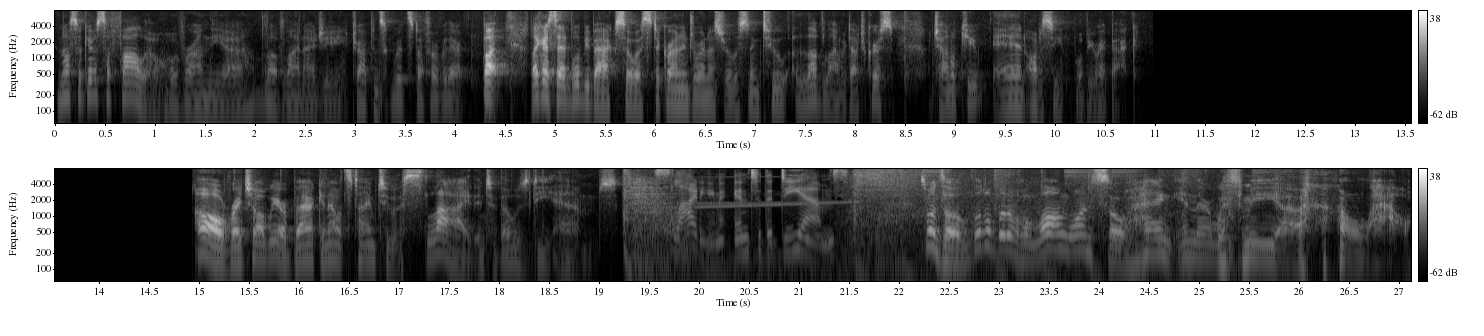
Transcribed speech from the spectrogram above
and also give us a follow over on the uh, Loveline IG. Dropping some good stuff over there. But like I said, we'll be back. So uh, stick around and join us. You're listening to Loveline with Dr. Chris Channel Q and Audacy. We'll be right back. All right, y'all, we are back, and now it's time to slide into those DMs. Sliding into the DMs. This one's a little bit of a long one, so hang in there with me. Uh, oh, wow.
